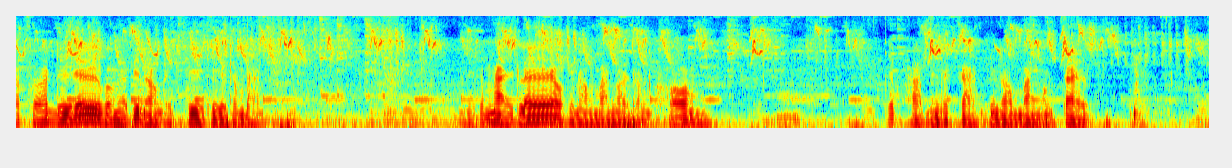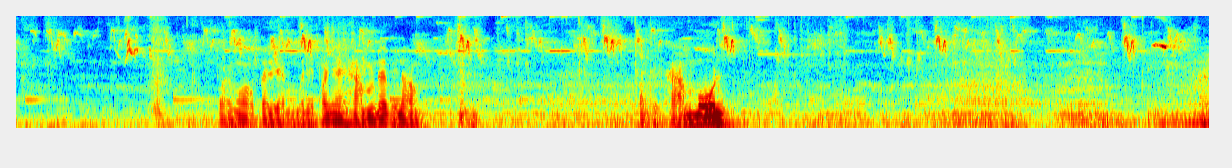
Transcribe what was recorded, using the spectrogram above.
รับสวัสดีเด้อพ่อแม่พี่น้องเอฟซีที่อยู่ทางบ้านนี่ก็มาอีกแล้วพี่น้องบ้านหน้อยดอนคลองเก็บภาพบรรยากาศพี่น้องบ้านบางใต้ปล่อยงอกไปเลี้ยงวันนี้พ่อใหญ่หำเด้พี่น้องทำที่ขามมูลอา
